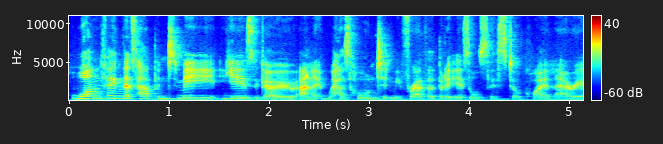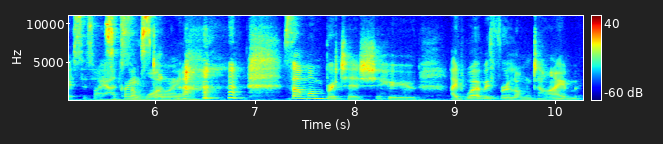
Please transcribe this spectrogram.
one thing that's happened to me years ago and it has haunted me forever, but it is also still quite hilarious, is I a had someone. someone British who I'd worked with for a long time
